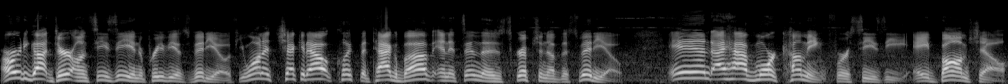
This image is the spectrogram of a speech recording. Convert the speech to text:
I already got dirt on CZ in a previous video. If you want to check it out, click the tag above and it's in the description of this video. And I have more coming for CZ, a bombshell.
